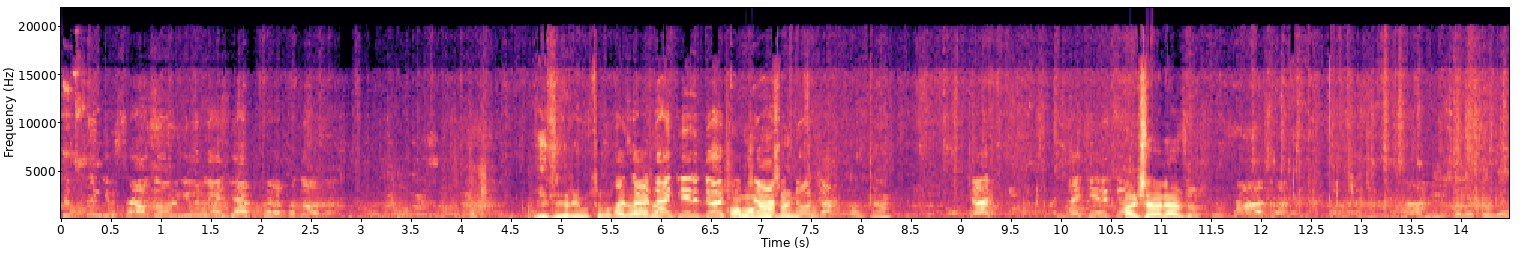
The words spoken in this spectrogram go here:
çıksın gibi sağa doğru yönlen gel bu tarafa doğru. 7 lira yumurta bak herhalde. Pazardan geri dön Almam bunu caminin sayın oradan. lütfen. Aldım. Cad ha, geri dön Ayşe Ali abi. sağa dön. Bir salatalığı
